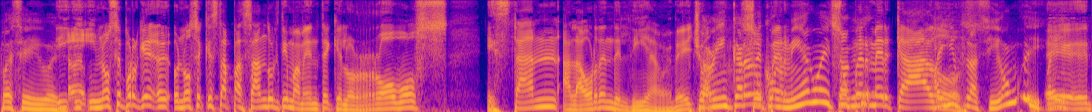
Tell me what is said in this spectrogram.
Pues sí, güey. Y, y- y no sé por qué, eh, no sé qué está pasando últimamente, que los robos están a la orden del día, güey. De hecho, Está bien cara la super- economía, güey. Supermercados. Hay inflación, güey. eh,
